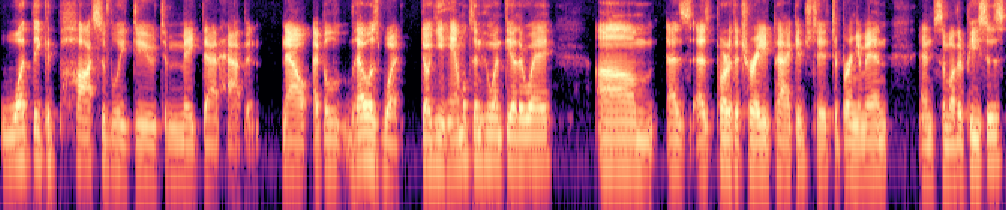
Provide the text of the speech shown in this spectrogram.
what they could possibly do to make that happen. Now, I believe that was what Dougie Hamilton who went the other way um, as as part of the trade package to to bring him in and some other pieces.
